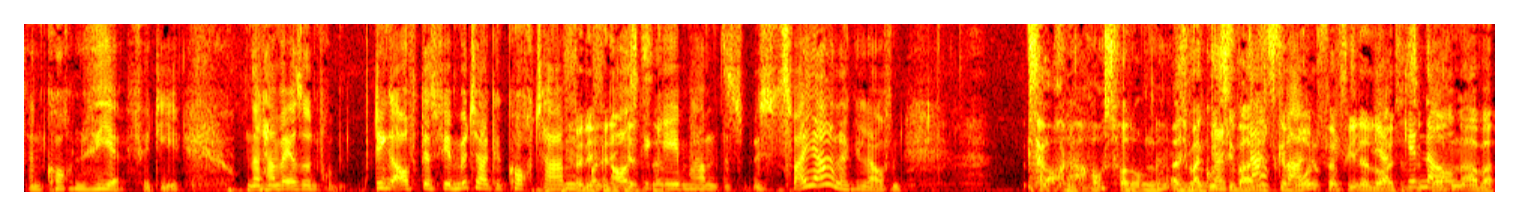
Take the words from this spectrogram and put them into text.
dann kochen wir für die. Und dann haben wir ja so ein Ding auf, dass wir Mütter gekocht haben die, und ausgegeben Kids, haben. Das ist zwei Jahre lang gelaufen. Ist aber auch eine Herausforderung, ne? Also ich meine, gut, das, sie waren jetzt gewohnt für viele Leute ja, genau. zu kochen, aber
